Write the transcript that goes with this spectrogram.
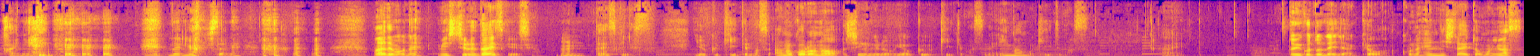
回に。なりましたね。まあでもねミスチル大好きですよ。うん大好きです。よく聞いてます。あの頃のシングルをよく聞いてますね。今も聞いてます。はい。ということでじゃあ今日はこの辺にしたいと思います。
